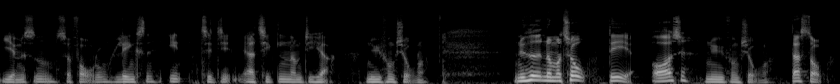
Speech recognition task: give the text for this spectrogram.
hjemmeside, så får du linksene ind til din, artiklen om de her nye funktioner. Nyhed nummer to, det er også nye funktioner. Der står,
